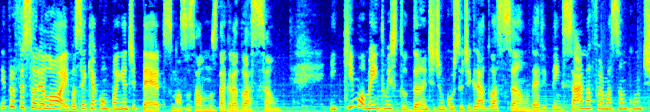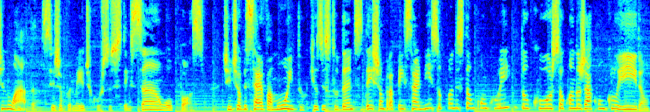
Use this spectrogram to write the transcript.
E professor Eloy, você que acompanha de perto os nossos alunos da graduação, Em que momento um estudante de um curso de graduação deve pensar na formação continuada, seja por meio de curso de extensão ou pós? A gente observa muito que os estudantes deixam para pensar nisso quando estão concluindo o curso ou quando já concluíram.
